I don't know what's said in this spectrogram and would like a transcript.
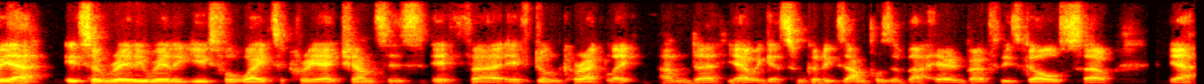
yeah, it's a really, really useful way to create chances if uh, if done correctly. And uh, yeah, we get some good examples of that here in both of these goals. So yeah,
